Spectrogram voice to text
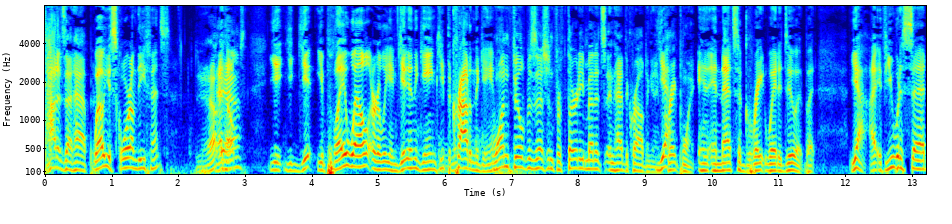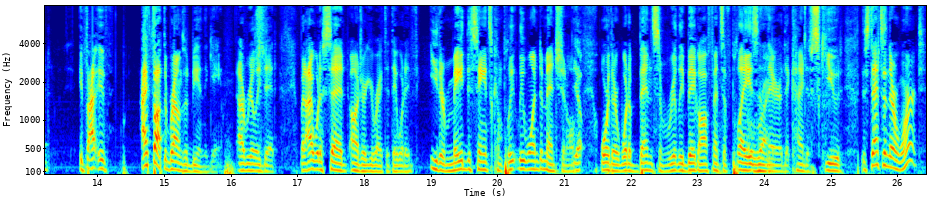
How does that happen? Well, you score on defense. Yeah, That yeah. helps. You you get you play well early and get in the game, keep the crowd in the game. One field possession for 30 minutes and had the crowd in the game. Yeah, Great point. And and that's a great way to do it. But yeah, if you would have said if I if I thought the Browns would be in the game, I really did. But I would have said, Andre, you're right that they would have either made the Saints completely one dimensional, Yep. or there would have been some really big offensive plays Right. in there that kind of skewed the stats. In there weren't.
